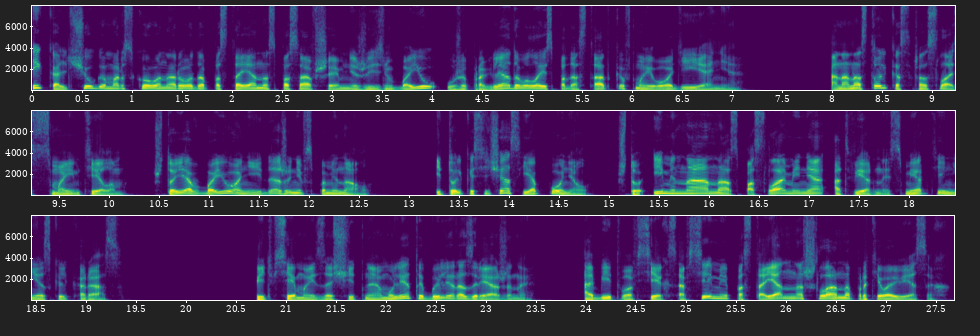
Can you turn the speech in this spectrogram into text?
И кольчуга морского народа, постоянно спасавшая мне жизнь в бою, уже проглядывала из-под остатков моего одеяния. Она настолько срослась с моим телом, что я в бою о ней даже не вспоминал. И только сейчас я понял, что именно она спасла меня от верной смерти несколько раз. Ведь все мои защитные амулеты были разряжены, а битва всех со всеми постоянно шла на противовесах.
